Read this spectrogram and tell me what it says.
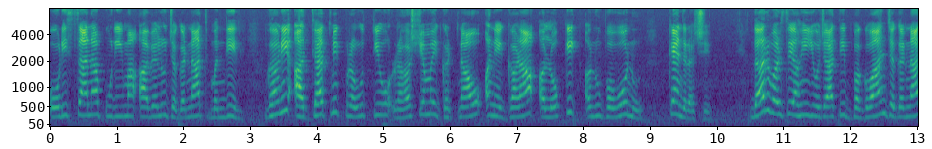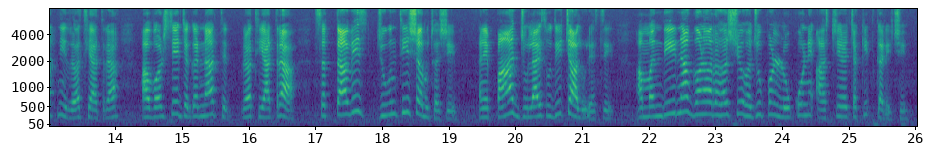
ઓડિશાના પુરીમાં આવેલું જગન્નાથ મંદિર. ઘણી આધ્યાત્મિક પ્રવૃત્તિઓ, રહસ્યમય ઘટનાઓ અને ઘણા અલૌકિક અનુભવોનું કેન્દ્ર છે. દર વર્ષે અહીં યોજાતી ભગવાન જગન્નાથની રથયાત્રા, આ વર્ષે જગન્નાથ રથયાત્રા સત્તાવીસ જૂનથી શરૂ થશે અને પાંચ જુલાઈ સુધી ચાલુ રહેશે. આ મંદિરના ઘણા રહસ્યો હજુ પણ લોકોને આશ્ચર્યચકિત કરે છે.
